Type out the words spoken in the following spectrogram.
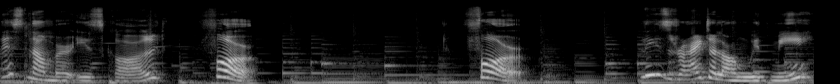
This number is called 4. 4. Please write along with me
